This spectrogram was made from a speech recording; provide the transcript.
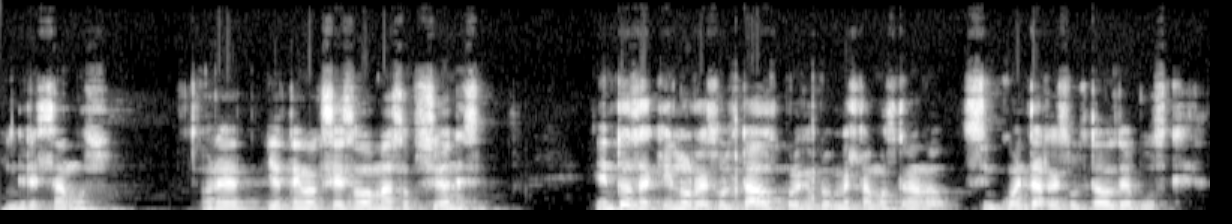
Ingresamos. Ahora ya tengo acceso a más opciones. Entonces aquí en los resultados, por ejemplo, me está mostrando 50 resultados de búsqueda.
